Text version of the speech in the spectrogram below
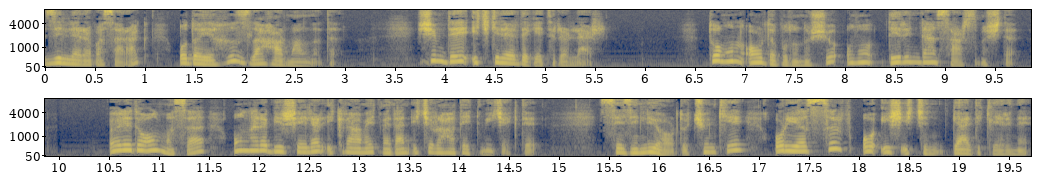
Zillere basarak odayı hızla harmanladı. Şimdi içkileri de getirirler. Tom'un orada bulunuşu onu derinden sarsmıştı. Öyle de olmasa onlara bir şeyler ikram etmeden içi rahat etmeyecekti. Sezinliyordu çünkü oraya sırf o iş için geldiklerini.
